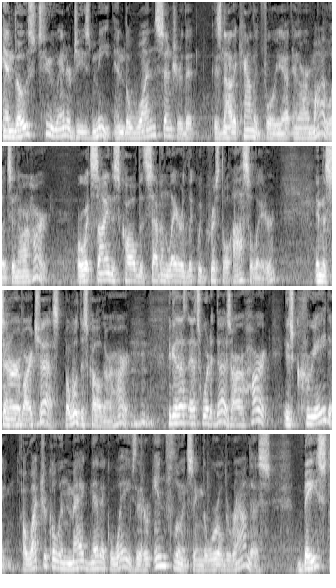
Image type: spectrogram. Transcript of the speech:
And those two energies meet in the one center that is not accounted for yet in our model. It's in our heart, or what scientists call the seven layer liquid crystal oscillator in the center of our chest, but we'll just call it our heart. Because that's, that's, what it does. Our heart is creating electrical and magnetic waves that are influencing the world around us based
